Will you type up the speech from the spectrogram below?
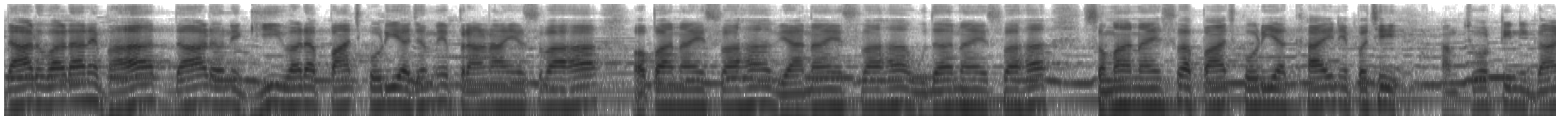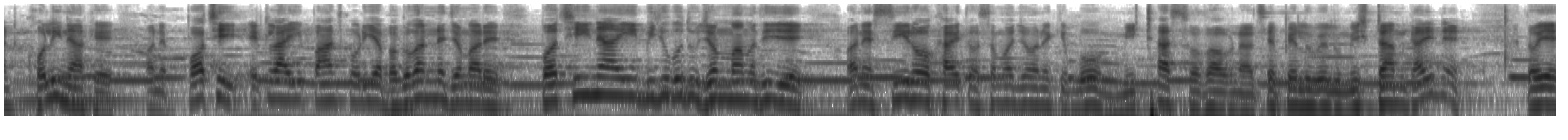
દાળવાળા ને ભાત, દાળ અને ઘીવાળા પાંચ કોડિયા જમે, પ્રાણાય સ્વાહા, અપાનાય સ્વાહા, વ્યાનાય સ્વાહા, ઉદાનાય સ્વાહા, સમાનાય સ્વાહા, પાંચ કોડિયા ખાઈને પછી આમ ચોટીની ગાંઠ ખોલી નાખે અને પછી એટલા એ પાંચ કોડિયા ભગવાનને જમાડે. પછીના એ બીજું બધું જમવામાં નથી જાય. અને શીરો ખાય તો સમજવાનું કે બહુ મીઠા સ્વભાવના છે. પેલું પેલું મિષ્ટાન ખાય ને તો એ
